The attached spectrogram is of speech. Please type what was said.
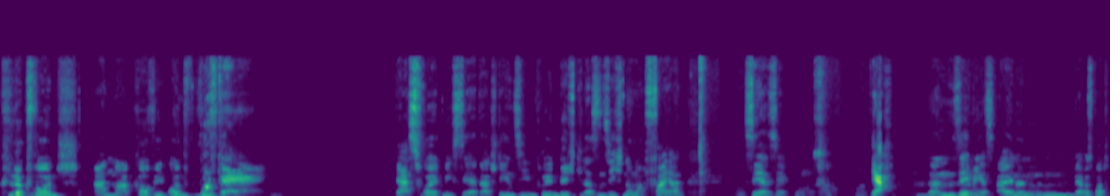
Glückwunsch an Mark Coffey und Wolfgang. Das freut mich sehr. Da stehen sie im grünen Licht, lassen sich nochmal feiern. Sehr, sehr gut. Ja, dann sehen wir jetzt einen Werbespot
